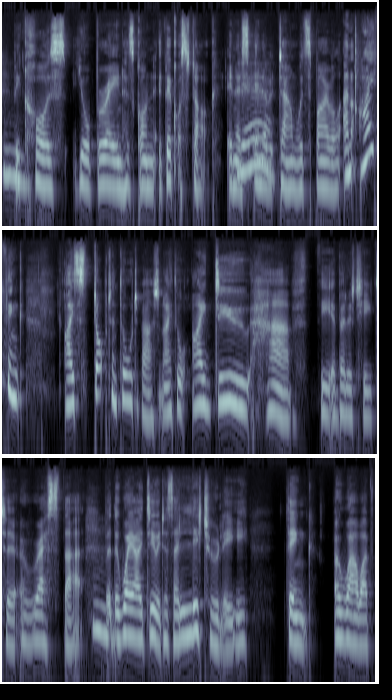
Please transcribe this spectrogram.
mm. because your brain has gone, they got stuck in a, yeah. in a downward spiral. And I think I stopped and thought about it and I thought, I do have the ability to arrest that. Mm. But the way I do it is I literally think, oh wow, I've,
